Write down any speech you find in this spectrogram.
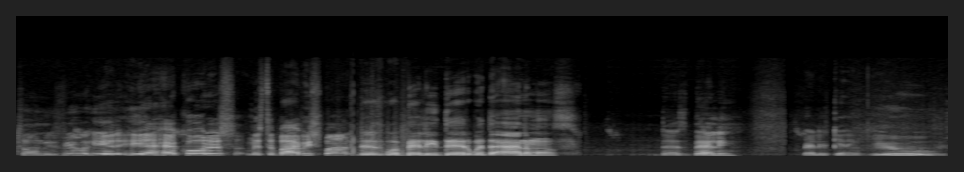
Tony's View here, here at headquarters, Mr. Bobby spot. This is what Billy did with the animals. There's Belly. Belly's getting huge.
